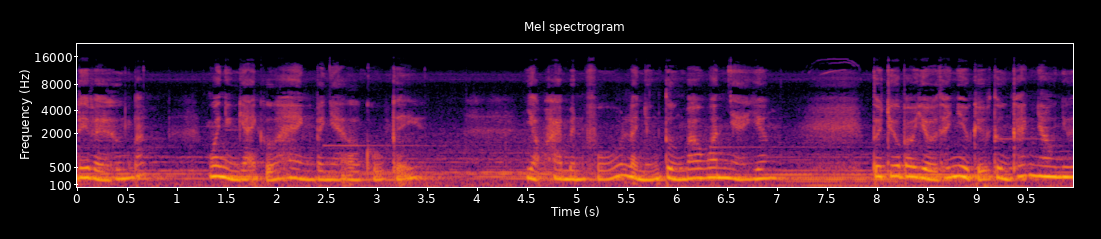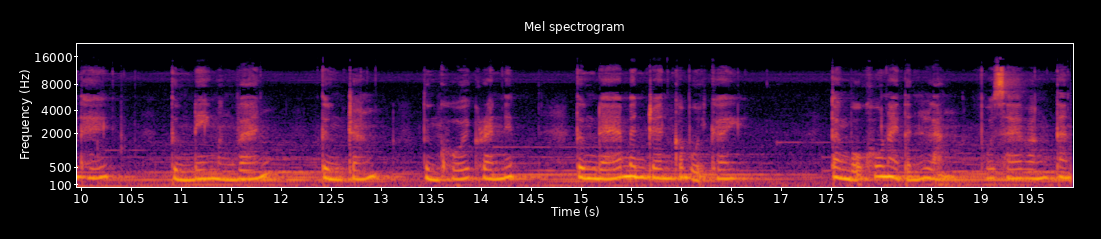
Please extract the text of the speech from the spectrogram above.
đi về hướng bắc, qua những dãy cửa hàng và nhà ở cũ kỹ dọc hai bên phố là những tường bao quanh nhà dân. Tôi chưa bao giờ thấy nhiều kiểu tường khác nhau như thế. Tường đen bằng ván, tường trắng, tường khối granite, tường đá bên trên có bụi cây. Toàn bộ khu này tĩnh lặng, phố xá vắng tanh.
